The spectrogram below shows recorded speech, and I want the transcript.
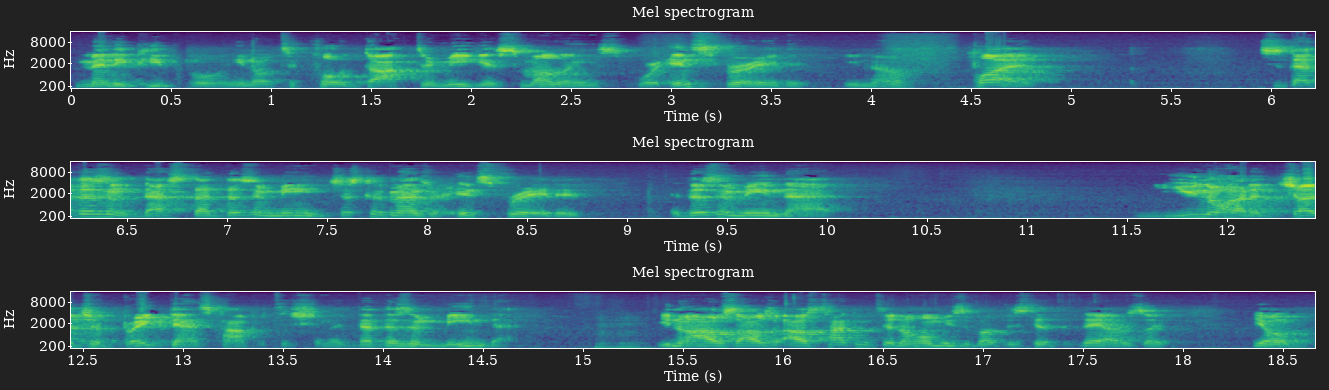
many people you know to quote dr megas mullings were inspired you know but so that doesn't that's that doesn't mean just because mans are inspired it doesn't mean that you know how to judge a breakdance competition like that doesn't mean that Mhm. you know I was, I was i was talking to the homies about this the other day i was like yo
